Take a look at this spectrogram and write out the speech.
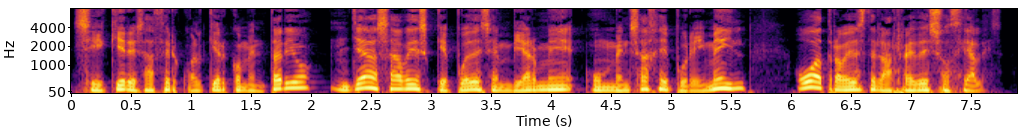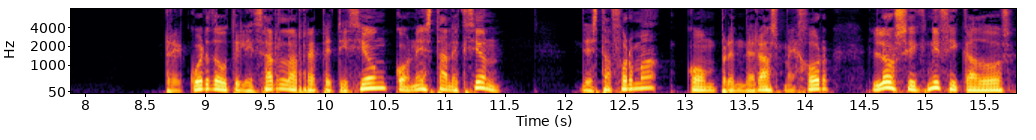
Si quieres hacer cualquier comentario, ya sabes que puedes enviarme un mensaje por email o a través de las redes sociales. Recuerda utilizar la repetición con esta lección. De esta forma comprenderás mejor los significados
